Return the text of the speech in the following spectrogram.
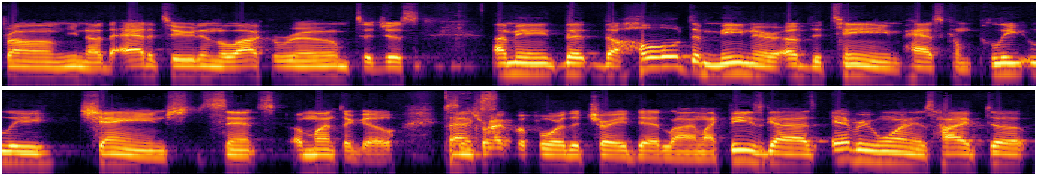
from you know the attitude in the locker room to just I mean, the the whole demeanor of the team has completely changed since a month ago, Thanks. since right before the trade deadline. Like these guys, everyone is hyped up.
